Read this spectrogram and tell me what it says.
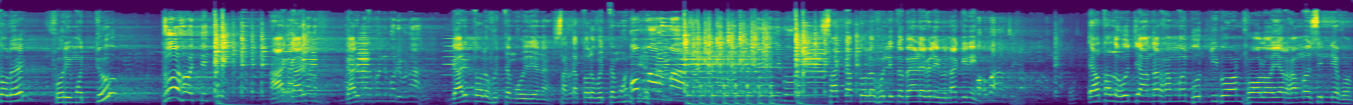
তলে ফরি মৃত্যু। তো হইতে আর গাড়ি গাড়ি বলে মরিব না। গাড়ির তলে ভরতাম হয়ে যায় না সাক্কার তলে ভরতাম ও মার মা সাক্কার তলে ভরলি তো বেড়ে ফেলিব না কিনি এহতাল হচ্ছে আন্দার হামনয় বরকি বন ফল আর হামনয় চিন্নি খন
